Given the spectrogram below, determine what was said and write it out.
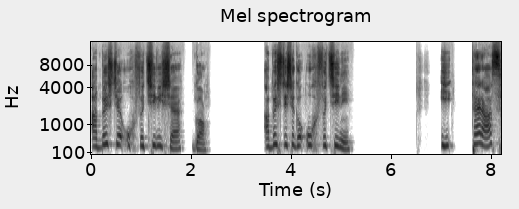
abyście uchwycili się go. Abyście się go uchwycili. I teraz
